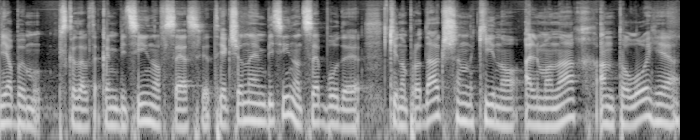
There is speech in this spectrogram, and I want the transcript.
я би сказав так, амбіційно всесвіт. Якщо не амбіційно, це буде кінопродакшн, кіноальманах, антологія,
